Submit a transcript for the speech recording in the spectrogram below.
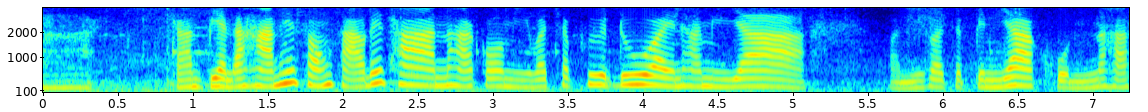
าการเปลี่ยนอาหารให้สองสาวได้ทานนะคะ ก็มีวัชพืชด้วยนะคะ มีหญ้าวันนี้ก็จะเป็นหญ้าขนนะคะ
